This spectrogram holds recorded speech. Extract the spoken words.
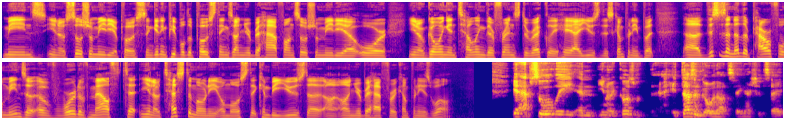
means, you know, social media posts and getting people to post things on your behalf on social media or, you know, going and telling their friends directly, hey, I use this company. But uh, this is another powerful means of, of word of mouth, te- you know, testimony almost that can be used uh, on, on your behalf for a company as well. Yeah, absolutely. And, you know, it goes with, it doesn't go without saying, I should say,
